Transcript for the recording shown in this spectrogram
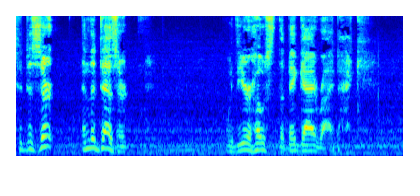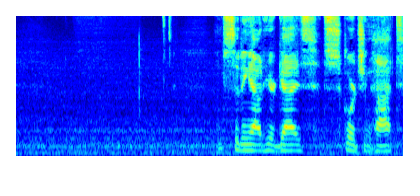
to Dessert in the Desert with your host, the big guy Ryback. I'm sitting out here, guys. It's scorching hot.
